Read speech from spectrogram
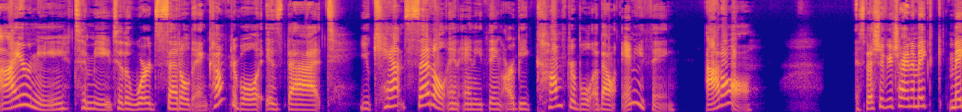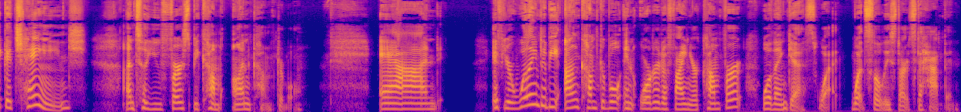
irony to me to the word settled and comfortable is that You can't settle in anything or be comfortable about anything at all. Especially if you're trying to make make a change until you first become uncomfortable. And if you're willing to be uncomfortable in order to find your comfort, well, then guess what? What slowly starts to happen?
